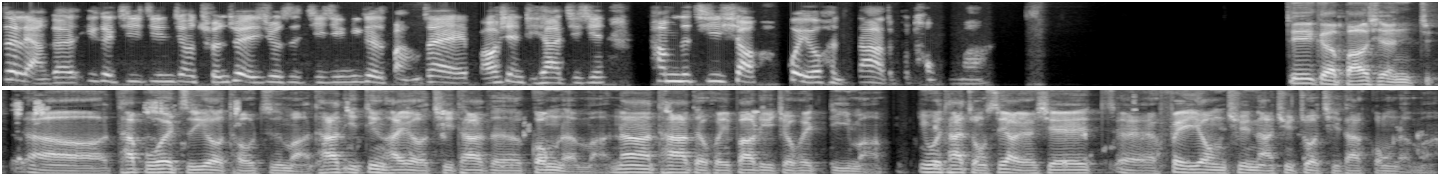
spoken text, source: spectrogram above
这两个一个基金就纯粹就是基金，一个绑在保险底下基金，他们的绩效会有很大的不同吗？第一个保险，呃，它不会只有投资嘛，它一定还有其他的功能嘛，那它的回报率就会低嘛，因为它总是要有一些呃费用去拿去做其他功能嘛。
